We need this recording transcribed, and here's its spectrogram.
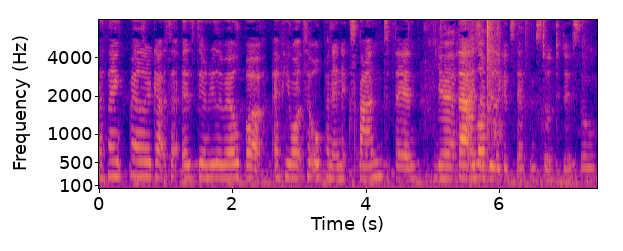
I think Bella Ragazza is doing really well, but if you want to open and expand, then Yeah. that I is a really good stepping stone to do. So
